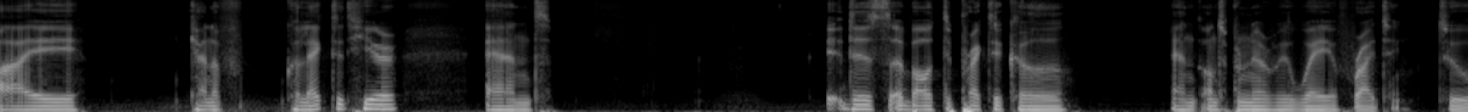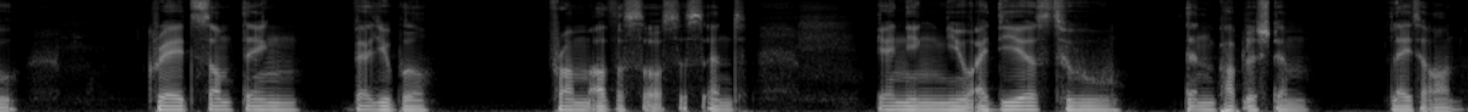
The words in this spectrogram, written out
I kind of collected here, and it is about the practical and entrepreneurial way of writing to create something valuable from other sources and gaining new ideas to then publish them later on.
